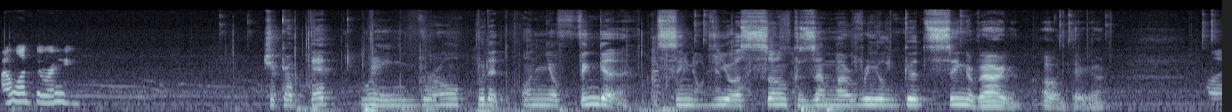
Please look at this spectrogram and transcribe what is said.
I want the ring. Check out that ring, girl. Put it on your finger. I'll sing you a song cause I'm a real good singer. Where are you? Oh, there you are. Hello.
